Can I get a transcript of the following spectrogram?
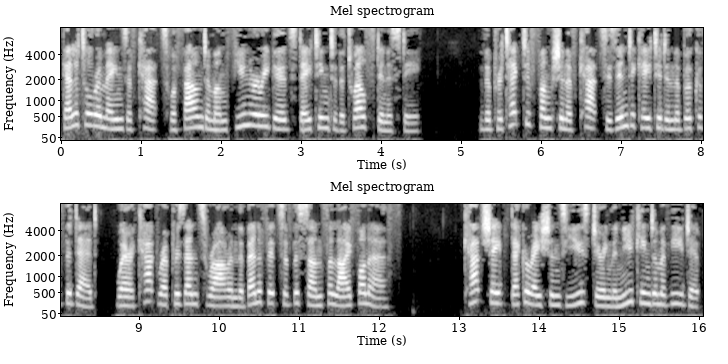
Skeletal remains of cats were found among funerary goods dating to the 12th dynasty. The protective function of cats is indicated in the Book of the Dead, where a cat represents Ra and the benefits of the sun for life on earth. Cat-shaped decorations used during the New Kingdom of Egypt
